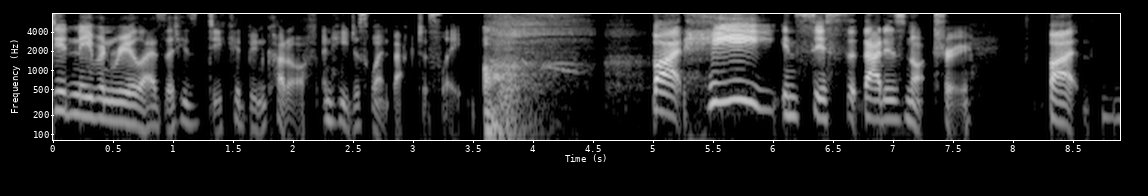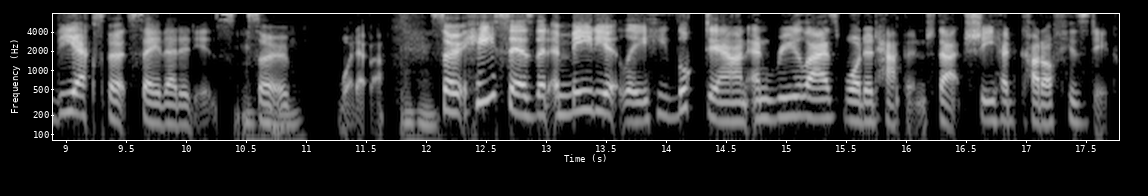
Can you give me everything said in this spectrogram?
didn't even realize that his dick had been cut off and he just went back to sleep but he insists that that is not true. But the experts say that it is. So, whatever. So, he says that immediately he looked down and realized what had happened that she had cut off his dick.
